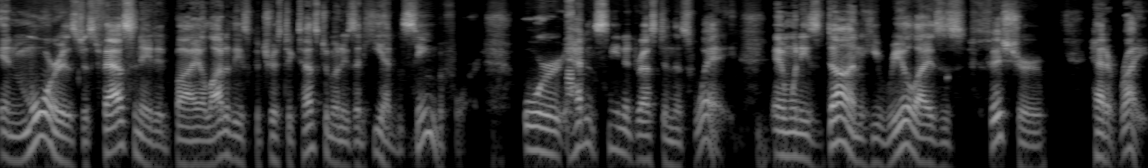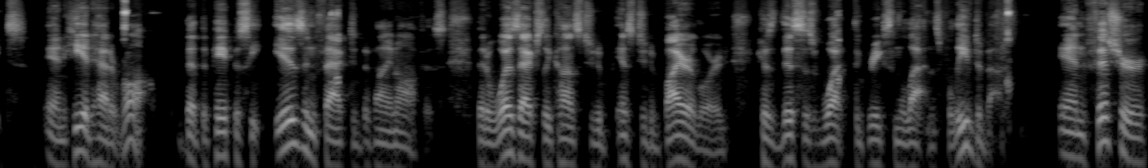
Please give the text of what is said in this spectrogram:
and more is just fascinated by a lot of these patristic testimonies that he hadn't seen before or hadn't seen addressed in this way. And when he's done he realizes fisher had it right and he had had it wrong that the papacy is in fact a divine office that it was actually constituted instituted by our lord because this is what the greeks and the latins believed about it. And fisher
